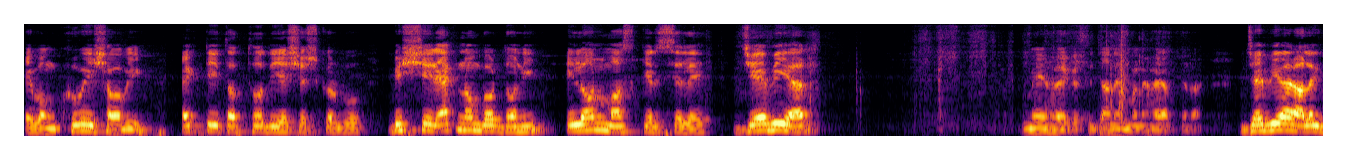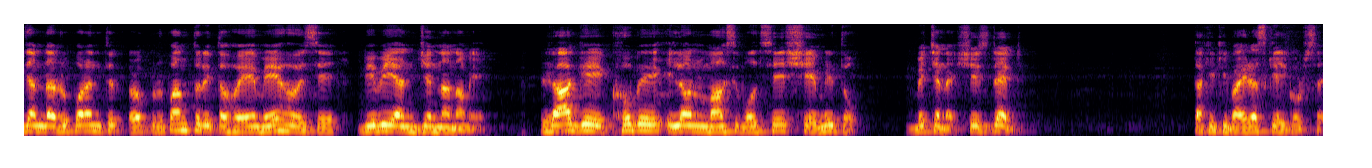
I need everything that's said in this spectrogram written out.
এবং খুবই স্বাভাবিক। একটি তথ্য দিয়ে শেষ করব। বিশ্বের এক নম্বর ধনী ইলন মাস্কের ছেলে জেভিয়ার মেয়ে হয়ে গেছে, জানেন মনে হয় আপনারা। জেভিয়ার আলেকজান্ডার রূপান্তর, রূপান্তরিত হয়ে মেয়ে হয়েছে বিবিয়ান জেন্না নামে। রাগে ক্ষোভে ইলন মাস্ক বলছে, সে মৃত, বেঁচে নেয় সি ইজ ডেড তাকে কি ভাইরাস কিল করছে?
